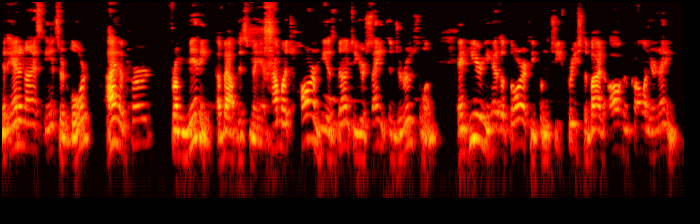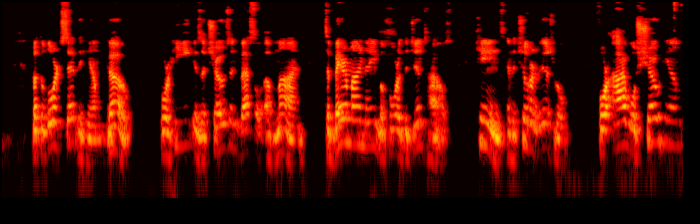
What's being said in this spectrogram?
Then Ananias answered, Lord, I have heard from many about this man, how much harm he has done to your saints in Jerusalem. And here he has authority from the chief priest to bind all who call on your name. But the Lord said to him, Go, for he is a chosen vessel of mine to bear my name before the Gentiles, kings, and the children of Israel. For I will show him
